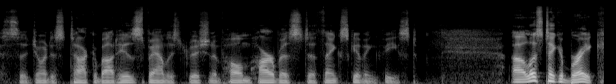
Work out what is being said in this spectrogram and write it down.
So uh, joined us to talk about his family's tradition of home harvest Thanksgiving feast. Uh, let's take a break.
